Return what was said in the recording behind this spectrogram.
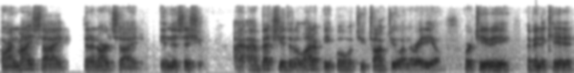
are on my side than on Art's side in this issue. I, I bet you that a lot of people, what you talk to on the radio or TV, have indicated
